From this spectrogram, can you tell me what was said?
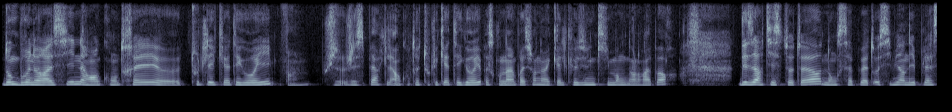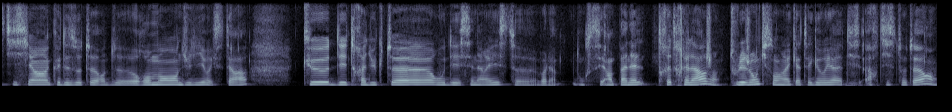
Donc Bruno Racine a rencontré euh, toutes les catégories, enfin je- j'espère qu'il a rencontré toutes les catégories parce qu'on a l'impression qu'il y en a quelques-unes qui manquent dans le rapport, des artistes-auteurs, donc ça peut être aussi bien des plasticiens que des auteurs de romans, du livre, etc., que des traducteurs ou des scénaristes, euh, voilà. Donc c'est un panel très très large, tous les gens qui sont dans la catégorie arti- artiste-auteur.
